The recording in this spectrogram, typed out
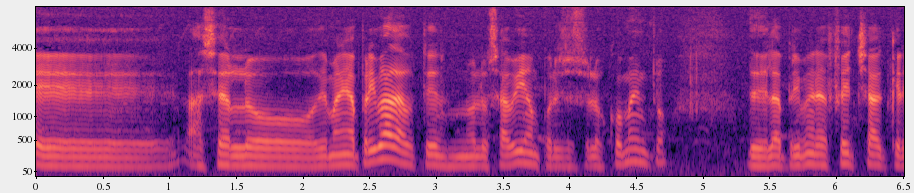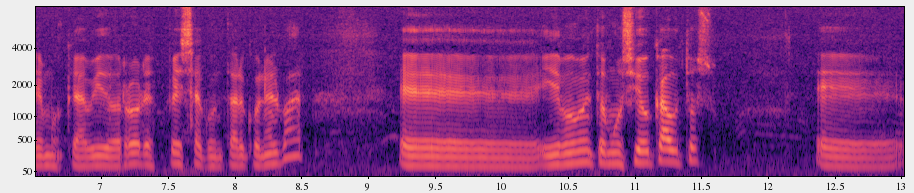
eh, hacerlo de manera privada, ustedes no lo sabían, por eso se los comento. Desde la primera fecha creemos que ha habido errores, pese a contar con el VAR, eh, y de momento hemos sido cautos, eh,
